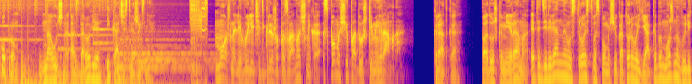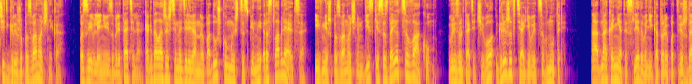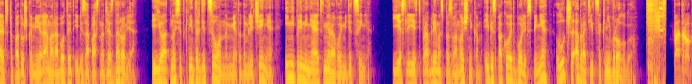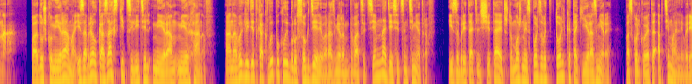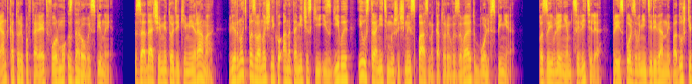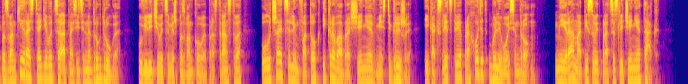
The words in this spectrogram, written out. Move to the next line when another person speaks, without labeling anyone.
Купрум. Научно о здоровье и качестве жизни.
Можно ли вылечить грыжу позвоночника с помощью подушки Мейрама?
Кратко. Подушка Мейрама – это деревянное устройство, с помощью которого якобы можно вылечить грыжу позвоночника. По заявлению изобретателя, когда ложишься на деревянную подушку, мышцы спины расслабляются, и в межпозвоночном диске создается вакуум, в результате чего грыжа втягивается внутрь. Однако нет исследований, которые подтверждают, что подушка Мейрама работает и безопасна для здоровья. Ее относят к нетрадиционным методам лечения и не применяют в мировой медицине. Если есть проблемы с позвоночником и беспокоит боли в спине, лучше обратиться к неврологу.
Подробно.
Подушку Мейрама изобрел казахский целитель Мейрам Мейрханов. Она выглядит как выпуклый брусок дерева размером 27 на 10 сантиметров. Изобретатель считает, что можно использовать только такие размеры, поскольку это оптимальный вариант, который повторяет форму здоровой спины. Задача методики Мейрама – вернуть позвоночнику анатомические изгибы и устранить мышечные спазмы, которые вызывают боль в спине. По заявлениям целителя, при использовании деревянной подушки позвонки растягиваются относительно друг друга, увеличивается межпозвонковое пространство, улучшается лимфоток и кровообращение в месте грыжи, и, как следствие, проходит болевой синдром. Мейрам описывает процесс лечения так.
